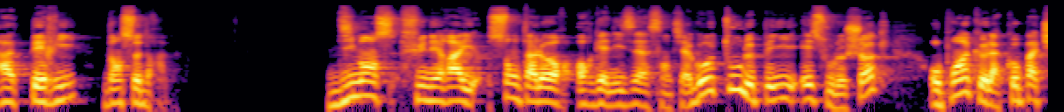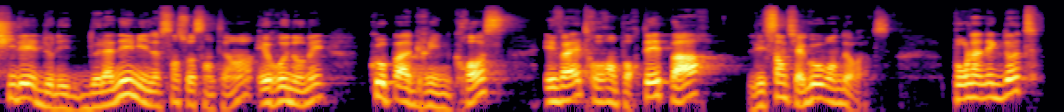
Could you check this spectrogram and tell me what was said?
a péri dans ce drame. D'immenses funérailles sont alors organisées à Santiago, tout le pays est sous le choc, au point que la Copa Chile de l'année 1961 est renommée Copa Green Cross et va être remportée par les Santiago Wanderers. Pour l'anecdote,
